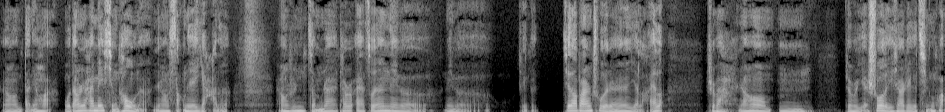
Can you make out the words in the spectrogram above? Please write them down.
然后打电话，我当时还没醒透呢，然后嗓子也哑的。然后说你怎么着？他说：“哎，昨天那个那个这个街道办事处的人也来了，是吧？”然后嗯。就是也说了一下这个情况，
